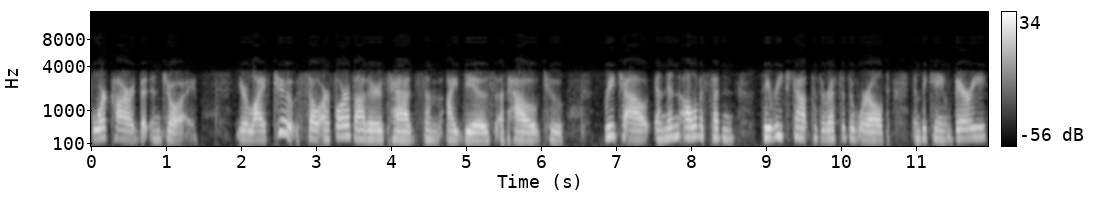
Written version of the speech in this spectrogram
work hard but enjoy your life too. So our forefathers had some ideas of how to reach out, and then all of a sudden they reached out to the rest of the world and became very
